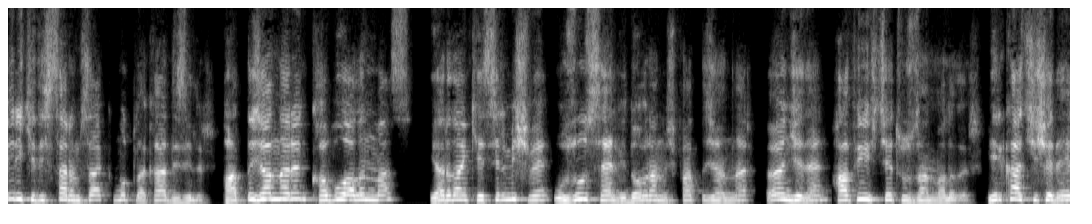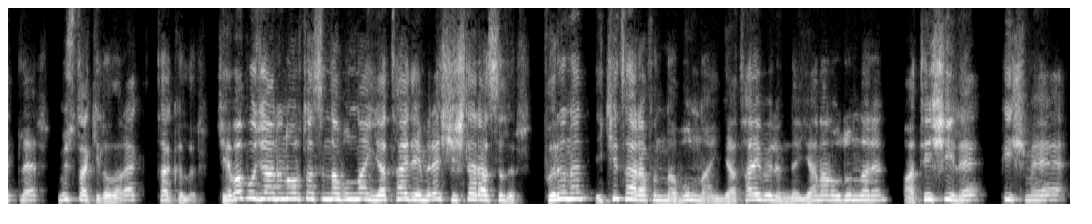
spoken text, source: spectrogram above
bir iki diş sarımsak mutlaka dizilir. Patlıcanların kabuğu alınmaz, yarıdan kesilmiş ve uzun selvi doğranmış patlıcanlar önceden hafifçe tuzlanmalıdır. Birkaç şişe de etler müstakil olarak takılır. Kebap ocağının ortasında bulunan yatay demire şişler asılır. Fırının iki tarafında bulunan yatay bölümde yanan odunların ateşiyle pişmeye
